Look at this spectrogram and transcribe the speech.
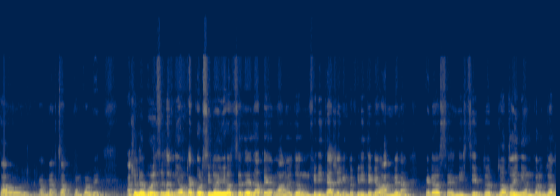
তাও আপনার চাপ কম পড়বে। আসলে বলছিল, নিয়মটা করছিলই হচ্ছে যে, যাতে মানুষজন ফ্রিতে আসে, কিন্তু ফ্রিতে কেউ আনবে না। এটা হচ্ছে নিশ্চিত। যতই নিয়ম করুক, যত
